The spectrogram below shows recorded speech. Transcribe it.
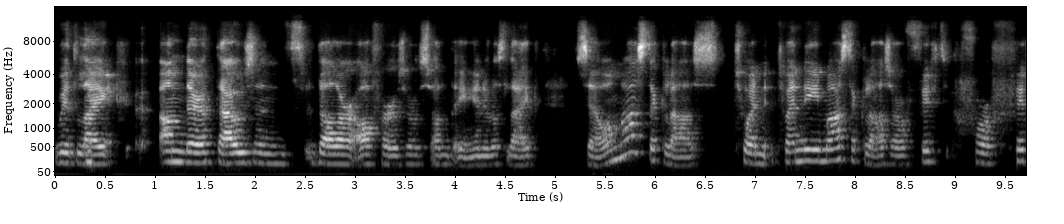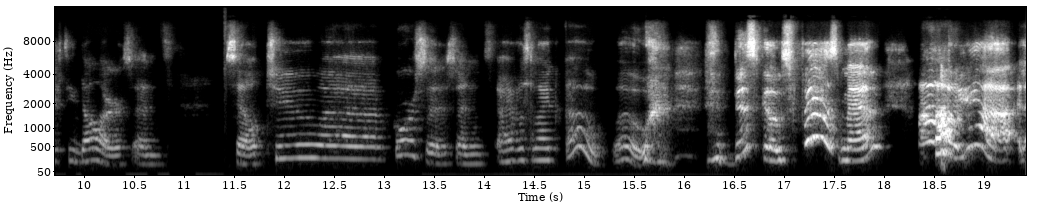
with like under a thousand dollar offers or something. And it was like sell a masterclass 20, 20 masterclass or 50 for $50 and sell two uh, courses and i was like oh whoa this goes fast man. Oh yeah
